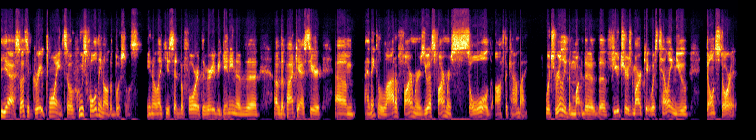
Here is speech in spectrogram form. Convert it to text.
Yeah, so that's a great point. So who's holding all the bushels? You know, like you said before at the very beginning of the of the podcast here, um, I think a lot of farmers, U.S. farmers, sold off the combine, which really the the the futures market was telling you don't store it.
